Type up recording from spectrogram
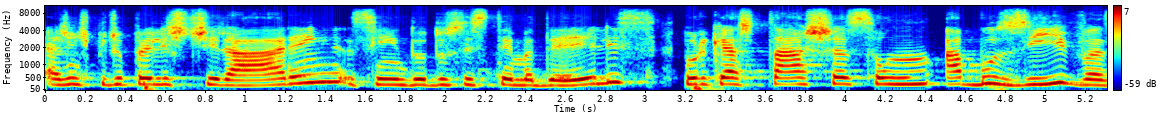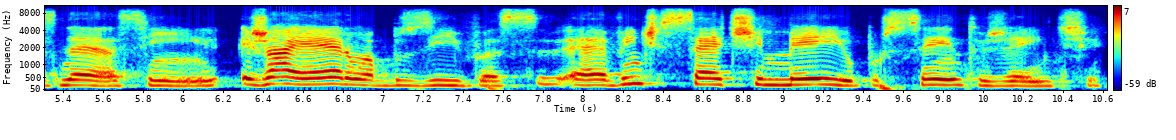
a gente pediu para eles tirarem, assim, do, do sistema deles, porque as taxas são abusivas, né? Assim, já eram abusivas. É 27,5%, gente.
